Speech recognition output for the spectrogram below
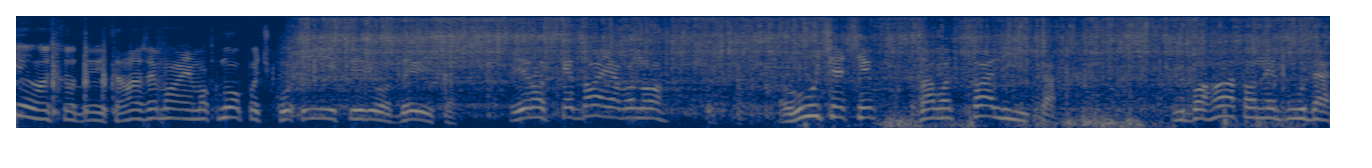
І ось, дивіться, нажимаємо кнопочку і вперед, дивіться. І розкидає воно лучше, ніж заводська лійка. І багато не буде.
